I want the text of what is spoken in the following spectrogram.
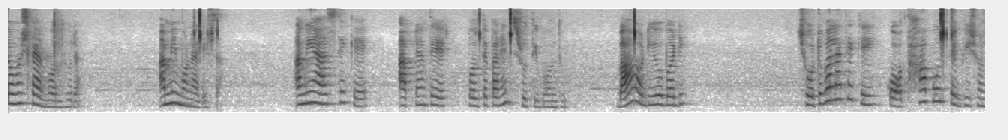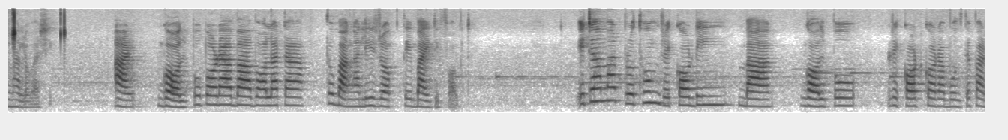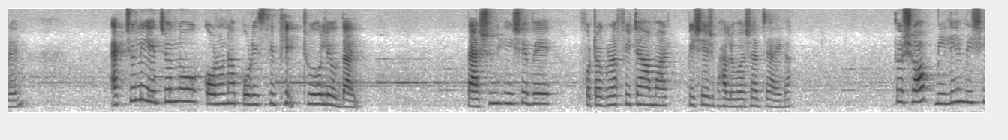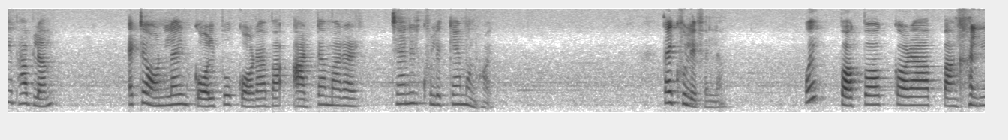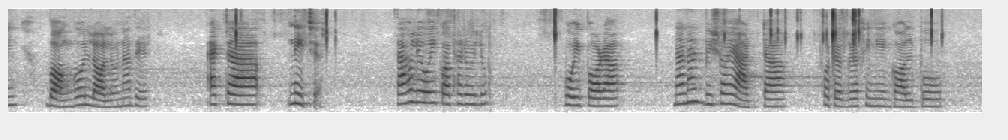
নমস্কার বন্ধুরা, আমি মোনালিসা। আমি আজ থেকে আপনাদের বলতে পারেন শ্রুতি বন্ধু বা অডিও বডি। ছোটবেলা থেকেই কথা বলতে ভীষণ ভালোবাসি। আর গল্প পড়া বা বলাটা তো বাঙালির রক্তে বাই ডিফল্ট এটা আমার প্রথম রেকর্ডিং বা গল্প রেকর্ড করা বলতে পারেন অ্যাকচুয়ালি এর জন্য করোনা পরিস্থিতি একটু হলেও দায়ী। প্যাশন হিসেবে ফটোগ্রাফিটা আমার বিশেষ ভালোবাসার জায়গা। তো সব মিলিয়ে মিশিয়ে ভাবলাম, একটা অনলাইন গল্প করা বা আড্ডা মারার চ্যানেল খুলে কেমন হয়? তাই খুলে ফেললাম। ওই পক পক করা বাঙালি বঙ্গ ললনাদের একটা নেচার তাহলে ওই কথা রইল। বই পড়া, নানান বিষয়ে আড্ডা ফটোগ্রাফি নিয়ে গল্প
